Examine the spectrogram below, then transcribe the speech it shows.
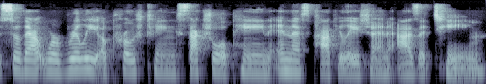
so that we're really approaching sexual pain in this population as a team.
